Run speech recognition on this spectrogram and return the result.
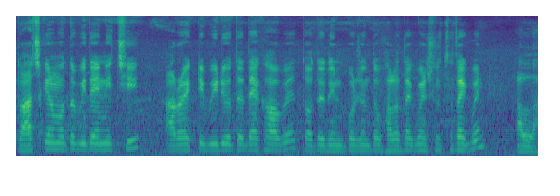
তো আজকের মতো বিদায় নিচ্ছি। আরও একটি ভিডিওতে দেখা হবে। ততদিন পর্যন্ত ভালো থাকবেন, সুস্থ থাকবেন। আল্লাহ।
